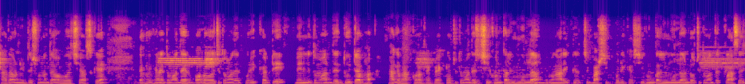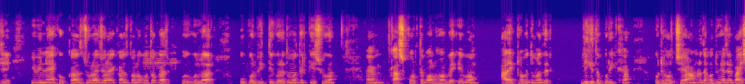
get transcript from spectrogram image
সাধারণ নির্দেশনা দেওয়া হয়েছে আজকে। দেখো, এখানে তোমাদের বলা হয়েছে তোমাদের পরীক্ষাটি মেনলি তোমাদের দুইটা ভাগ ভাগে করা থাকবে। একটা হচ্ছে তোমাদের শিখনকালীন মূল্যায়ন এবং আরেকটি হচ্ছে বার্ষিক পরীক্ষা। শিখনকালীন মূল্যায়নটা হচ্ছে তোমাদের ক্লাসে যে বিভিন্ন একক কাজ, জোড়ায় জোড়ায় কাজ, দলগত কাজ, ওইগুলোর উপর ভিত্তি করে তোমাদের কিছু কাজ করতে বলা হবে এবং আরেকটা হবে তোমাদের লিখিত পরীক্ষা। ওটা হচ্ছে আমরা দেখো দুই হাজার বাইশ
